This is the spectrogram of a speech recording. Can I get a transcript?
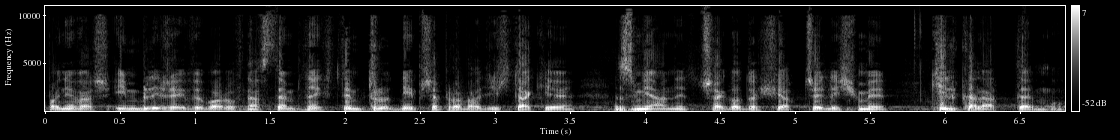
ponieważ im bliżej wyborów następnych, tym trudniej przeprowadzić takie zmiany, czego doświadczyliśmy kilka lat temu.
